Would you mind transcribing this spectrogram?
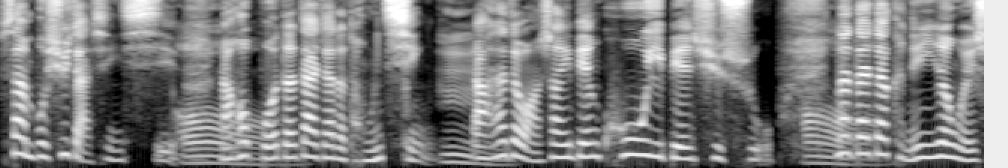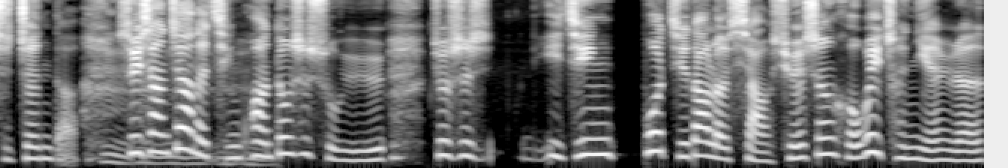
散布虚假信息。哦，然后博得大家的同情，嗯。然后他在网上一边哭一边叙述，哦，那大家肯定认为是真的，嗯所以像这样的情况都是属于就是已经波及到了小学生和未成年人，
